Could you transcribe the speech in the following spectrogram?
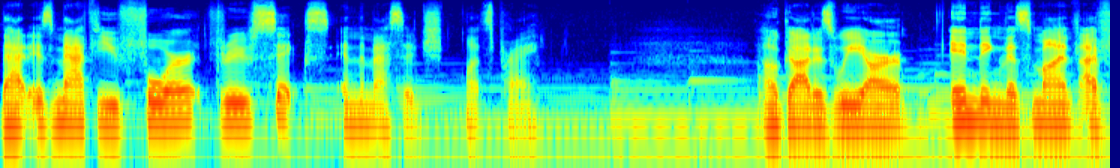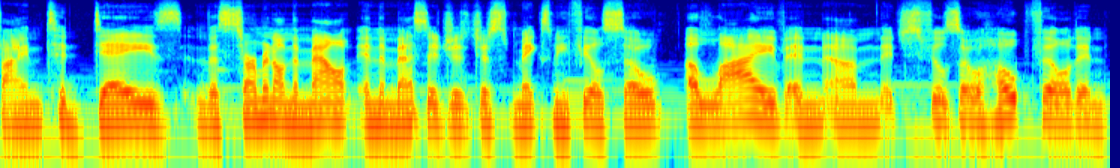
That is Matthew 4 through 6 in the message. Let's pray. Oh God, as we are ending this month, I find today's the Sermon on the Mount in the message it just makes me feel so alive, and um, it just feels so hope filled and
